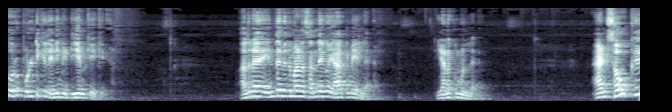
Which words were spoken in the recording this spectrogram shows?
ஒரு பொலிட்டிக்கல் எனிமி டிஎம்கேக்கு அதில் எந்த விதமான சந்தேகம் யாருக்குமே இல்லை. எனக்கும் இல்லை. அண்ட் சவுக்கு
